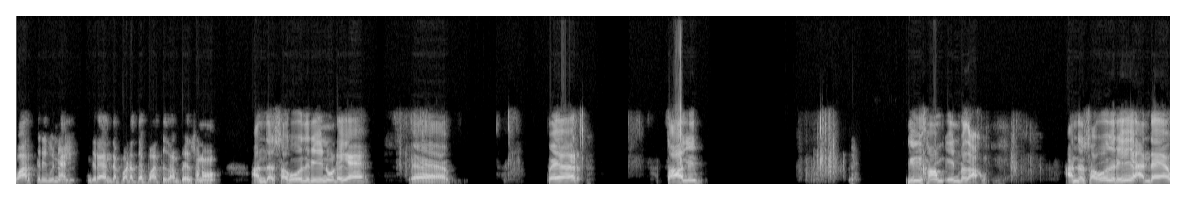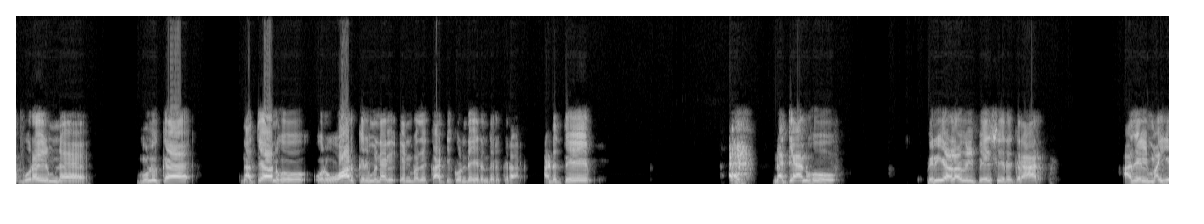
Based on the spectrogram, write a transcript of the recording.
வார் கிரிமினல்ங்கிற அந்த படத்தை பார்த்து தான் பேசணும். அந்த சகோதரியினுடைய பெயர் தாலிப் இல்ஹாம் என்பதாகும். அந்த சகோதரி அந்த உரை முழுக்க நத்தியான்ஹு ஒரு வார் கிரிமினல் என்பதை காட்டிக்கொண்டே இருந்திருக்கிறார். அடுத்து நத்தியான்ஹு பெரிய அளவில் பேசியிருக்கிறார். அதில் மைய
